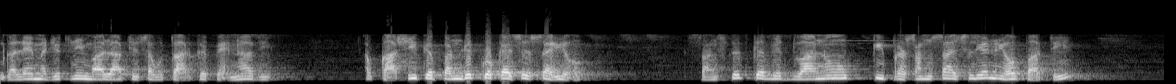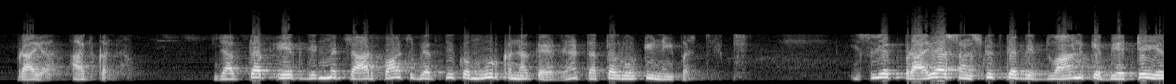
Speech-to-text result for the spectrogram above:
गले में जितनी माला थी सब उतार के पहना दी। अब काशी के पंडित को कैसे सही हो? संस्कृत के विद्वानों की प्रशंसा इसलिए नहीं हो पाती। प्राय आजकल। जब तक एक दिन में चार पाँच व्यक्ति को मूर्ख न कह दें, तब तक रोटी नहीं पचती। इसलिए प्राय संस्कृत के विद्वान के बेटे ये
